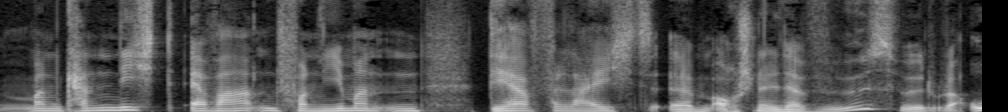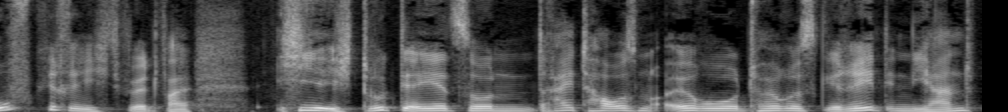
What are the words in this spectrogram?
man kann nicht erwarten von jemandem, der vielleicht ähm, auch schnell nervös wird oder aufgeregt wird, weil hier, ich drücke dir jetzt so ein 3000 Euro teures Gerät in die Hand,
